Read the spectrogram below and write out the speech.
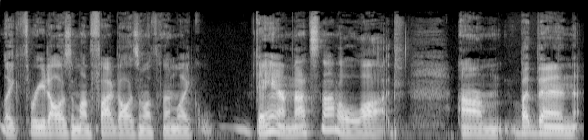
like three dollars a month, five dollars a month, and I'm like, damn, that's not a lot. Um, but then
